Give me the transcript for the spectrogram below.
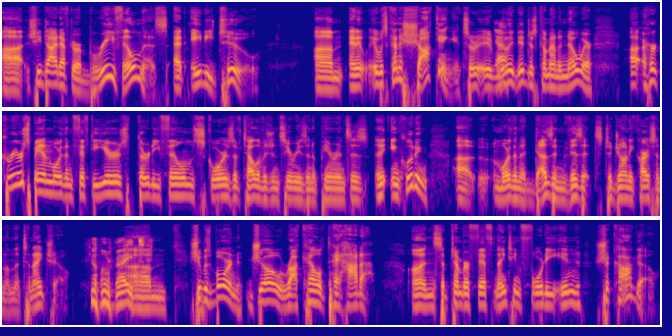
Uh, she died after a brief illness at 82. Um, and it, it was kind of shocking. It sort of, it Yeah. really did just come out of nowhere. Uh, her career spanned more than 50 years, 30 films, scores of television series and appearances, uh, including uh, more than a dozen visits to Johnny Carson on The Tonight Show. All right. Um, she was born Jo Raquel Tejada on September 5th, 1940, in Chicago.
